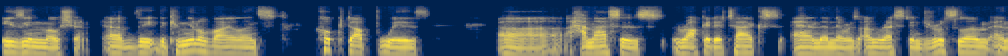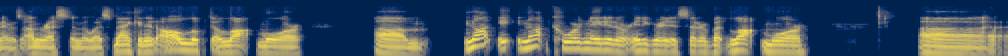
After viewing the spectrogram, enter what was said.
is in motion. Uh, the, the communal violence hooked up with uh, Hamas's rocket attacks, and then there was unrest in Jerusalem, and there was unrest in the West Bank, and it all looked a lot more um, not not coordinated or integrated, et cetera, but a lot more uh,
